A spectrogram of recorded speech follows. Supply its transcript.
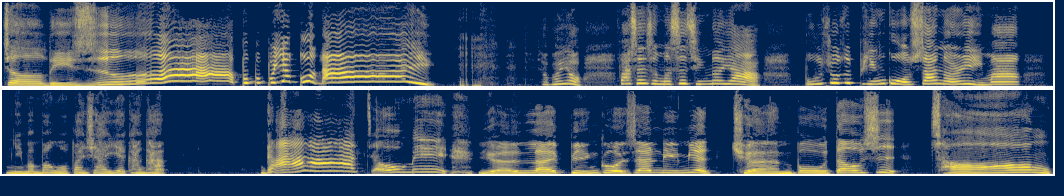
这里是啊！小朋友，发生什么事情了呀？不就是苹果山而已吗？你们帮我翻下一页看看。啊！救命！原来苹果山里面全部都是虫，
